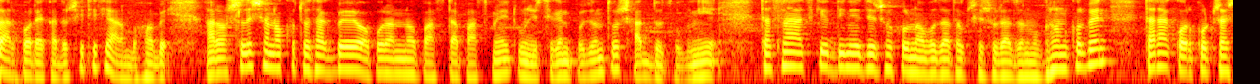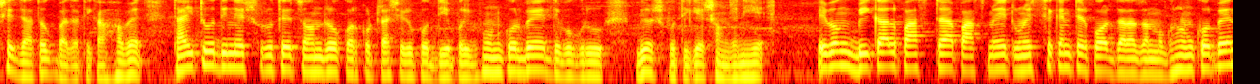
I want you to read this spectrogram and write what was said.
তারপর একাদশী তিথি আরম্ভ হবে। আর অশ্লেষা নক্ষত্র থাকবে অপরাহ্ন পাঁচটা পাঁচ মিনিট উনিশ সেকেন্ড পর্যন্ত সাধ্য যোগ নিয়ে। তাছাড়া আজকের দিনে যে সকল নবজাতক শিশুরা জন্মগ্রহণ করবেন, তারা কর্কট রাশির জাতক বা হবেন। তাই তো দিনের শুরুতে চন্দ্র কর্কট রাশির উপর দিয়ে পরিভ্রমণ করবে দেবগুরু বৃহস্পতিকে সঙ্গে নিয়ে। এবং বিকাল পাঁচটা পাঁচ মিনিট উনিশ সেকেন্ডের পর যারা জন্মগ্রহণ করবেন,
